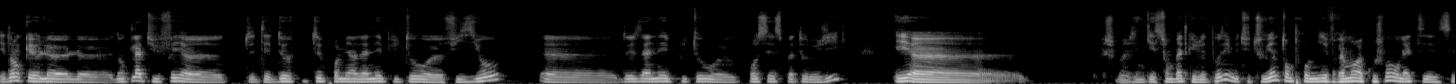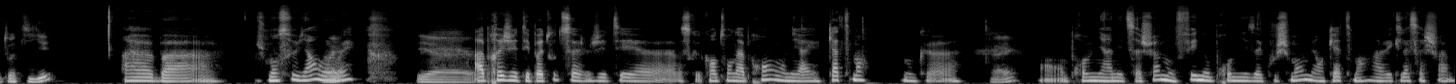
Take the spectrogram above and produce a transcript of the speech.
Et donc, euh, le, le, donc là, tu fais tes deux, deux premières années plutôt physio, deux années plutôt grossesse pathologique. Et euh, j'ai une question bête que je vais te poser, mais tu te souviens de ton premier vraiment accouchement où là, c'est toi qui y es? Ah bah, je m'en souviens, ouais, Ouais. ouais. Et euh, Après, j'étais pas toute seule. J'étais euh, parce que quand on apprend, on est à quatre mains. Donc euh, ouais, en première année de sage-femme, on fait nos premiers accouchements, mais en quatre mains avec la sage-femme.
